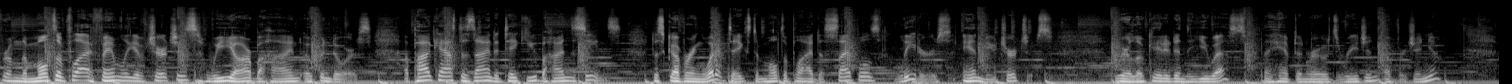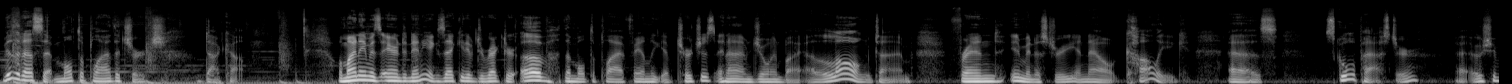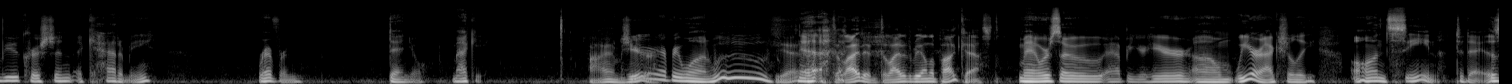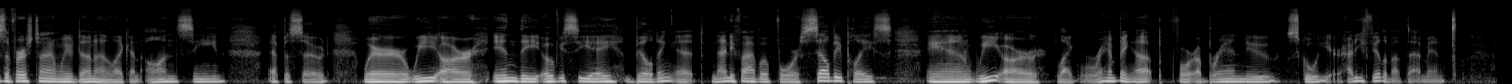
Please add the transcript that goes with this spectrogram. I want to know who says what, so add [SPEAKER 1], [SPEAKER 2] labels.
[SPEAKER 1] From the Multiply family of churches, we are Behind Open Doors, a podcast designed to take you behind the scenes, discovering what it takes to multiply disciples, leaders, and new churches. We are located in the U.S., the Hampton Roads region of Virginia. Visit us at multiplythechurch.com. Well, my name is Aaron Denny, Executive Director of the Multiply family of churches, and I am joined by a longtime friend in ministry and now colleague as school pastor at Ocean View Christian Academy, Reverend Daniel Mackey.
[SPEAKER 2] I am
[SPEAKER 1] Here,
[SPEAKER 2] here.
[SPEAKER 1] everyone. Woo!
[SPEAKER 2] Yeah, yeah. delighted, delighted to be on the podcast.
[SPEAKER 1] Man, we're so happy you're here. Um, we are actually on scene today. This is the first time we've done a like an on scene episode where we are in the OVCA building at 9504 Selby Place, and we are like ramping up for a brand new school year. How do you feel about that, man?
